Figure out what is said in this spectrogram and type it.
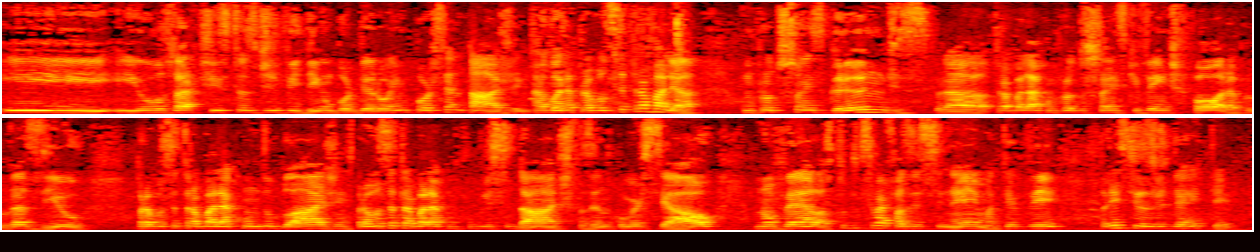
e, e os artistas dividem o borderô em porcentagem. Agora, para você trabalhar com produções grandes, para trabalhar com produções que vêm de fora para o Brasil, para você trabalhar com dublagens, para você trabalhar com publicidade, fazendo comercial, novelas, tudo que você vai fazer cinema, TV, precisa de DRT.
